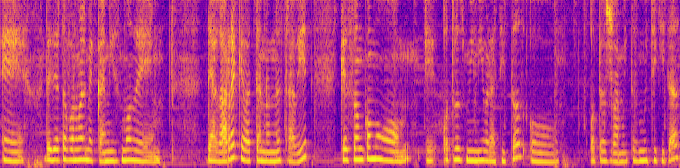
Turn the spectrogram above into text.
eh, de cierta forma, el mecanismo de, agarre que va a tener nuestra vid, que son como eh, otros mini bracitos o otras ramitas muy chiquitas,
